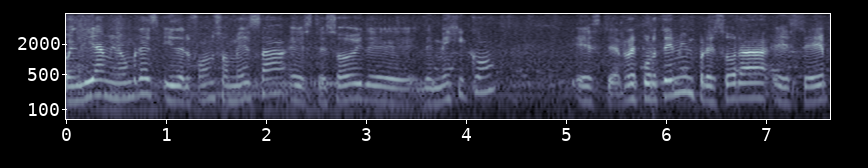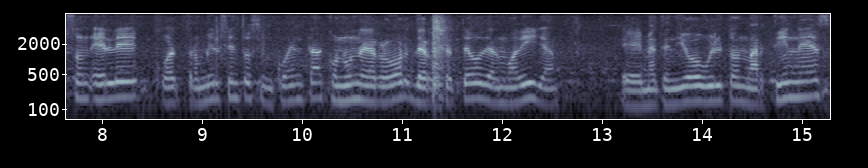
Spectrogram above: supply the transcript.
Buen día, mi nombre es Idelfonso Mesa, este, soy de, de México. Este, reporté mi impresora este, Epson L4150 con un error de reseteo de almohadilla. Eh, me atendió Wilton Martínez,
